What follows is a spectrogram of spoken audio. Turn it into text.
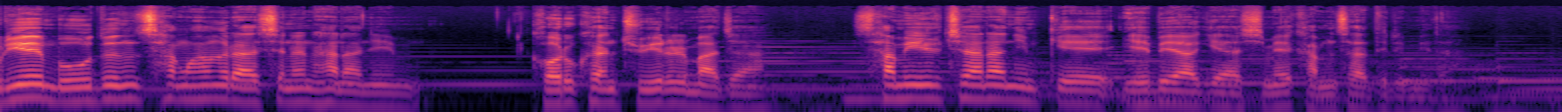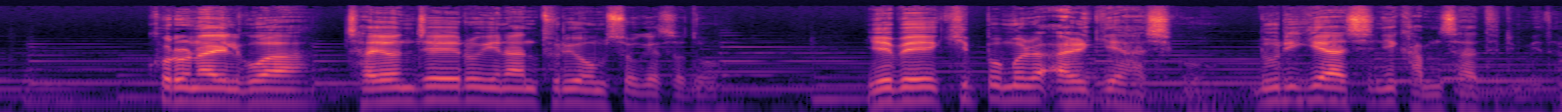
우리의 모든 상황을 아시는 하나님, 거룩한 주일을 맞아 삼위일체 하나님께 예배하게 하심에 감사드립니다. 코로나19와 자연재해로 인한 두려움 속에서도 예배의 기쁨을 알게 하시고 누리게 하시니 감사드립니다.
